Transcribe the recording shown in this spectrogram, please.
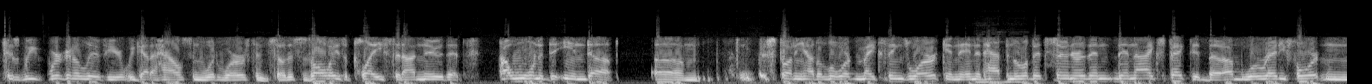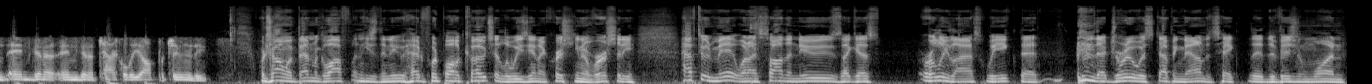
because we we're going to live here. We got a house in Woodworth, and so this was always a place that I knew that I wanted to end up. Um, it's funny how the Lord makes things work, and, and it happened a little bit sooner than than I expected. But um, we're ready for it, and and gonna and gonna tackle the opportunity. We're talking with Ben McLaughlin. He's the new head football coach at Louisiana Christian University. have to admit, when I saw the news, I guess early last week that that Drew was stepping down to take the Division One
